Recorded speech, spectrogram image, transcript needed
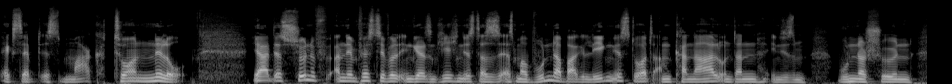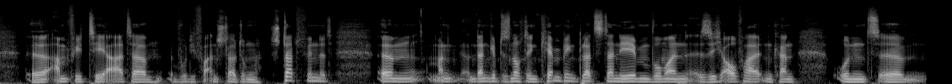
Accept ist Mark Tornillo. Ja, das Schöne an dem Festival in Gelsenkirchen ist, dass es erstmal wunderbar gelegen ist, dort am Kanal und dann in diesem wunderschönen äh, Amphitheater, wo die Veranstaltung stattfindet. Ähm, man, dann gibt es noch den Campingplatz daneben, wo man sich aufhalten kann und ähm,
